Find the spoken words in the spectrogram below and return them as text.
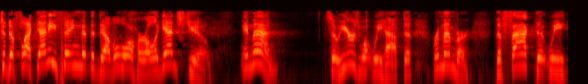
to deflect anything that the devil will hurl against you. Amen. So here's what we have to remember. The fact that we,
